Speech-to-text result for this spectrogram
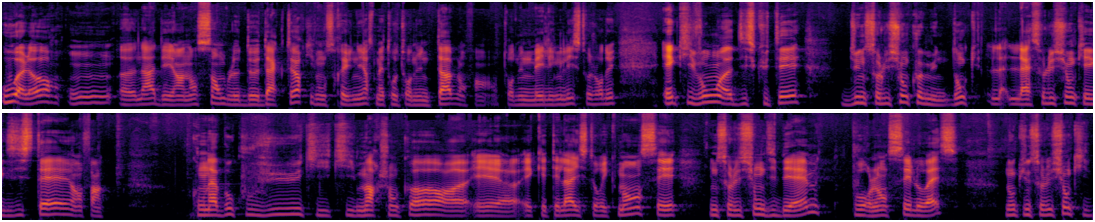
Ou alors on euh, a un ensemble d'acteurs qui vont se réunir, se mettre autour d'une table, enfin autour d'une mailing list aujourd'hui, et qui vont discuter d'une solution commune. Donc la, la, solution qui existait, enfin qu'on a beaucoup vu, qui, marche encore euh, et, euh, et, qui était là historiquement, c'est une solution d'IBM pour lancer l'OS. Donc une solution qui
